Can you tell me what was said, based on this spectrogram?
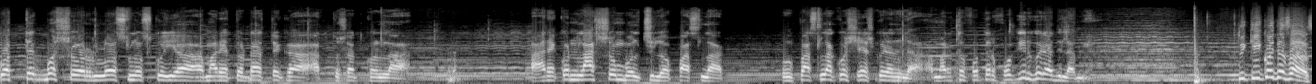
প্রত্যেক বছর লস লস কইয়া আমার এতটা টাকা আত্মসাৎ করলা। আর এখন লাস্ট সম্বল ছিল পাঁচ লাখ। ওই পাঁচ লাখও শেষ করে দিলা। আমার তো পথের ফকির করে দিলাম। তুই কি কইতে চাস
